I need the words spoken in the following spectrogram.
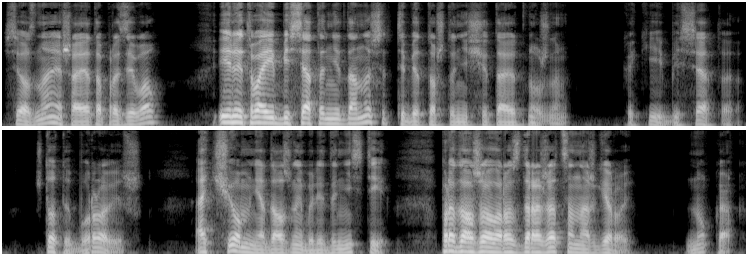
Все знаешь, а это прозевал? Или твои бесята не доносят тебе то, что не считают нужным? Какие бесята? Что ты буровишь? О чем мне должны были донести? Продолжал раздражаться наш герой. Ну как?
